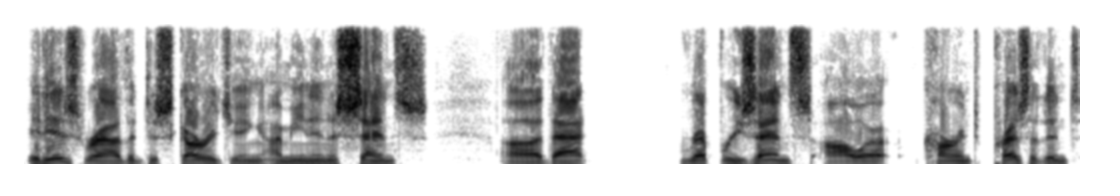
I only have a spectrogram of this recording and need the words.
it is rather discouraging. I mean, in a sense, uh, that represents our current president,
